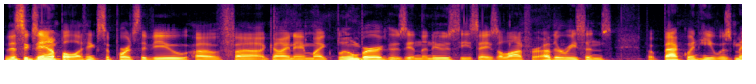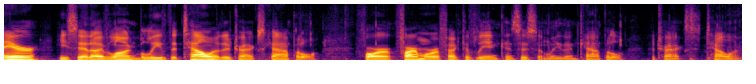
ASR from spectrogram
This example, I think, supports the view of uh, a guy named Mike Bloomberg, who's in the news these days a lot for other reasons. But back when he was mayor, he said, I've long believed that talent attracts capital far, far more effectively and consistently than capital attracts talent.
